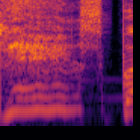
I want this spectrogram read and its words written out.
despacito.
